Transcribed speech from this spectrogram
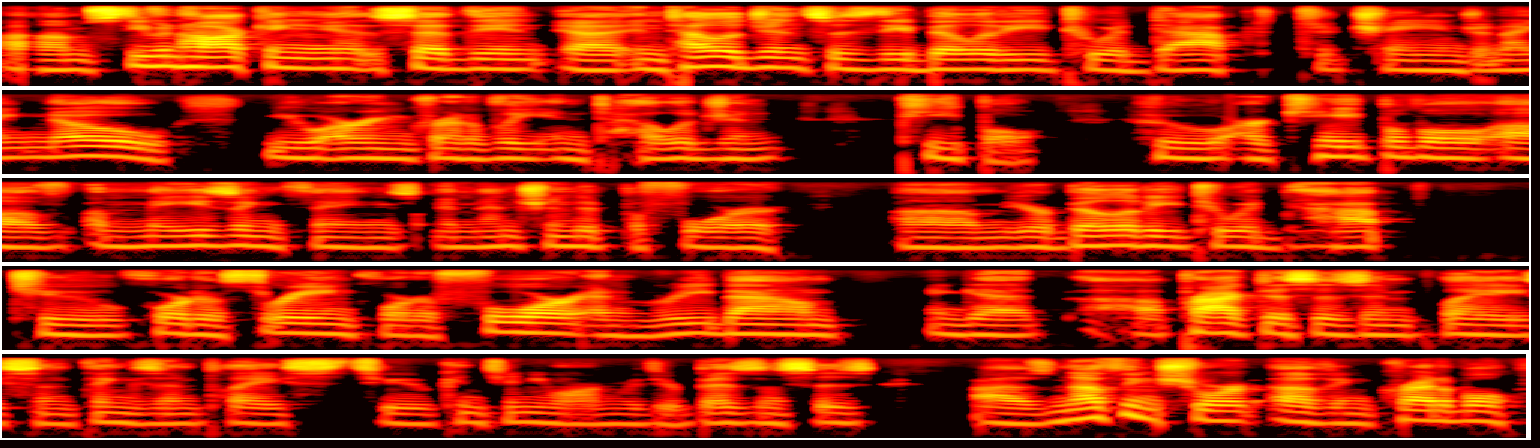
Um, Stephen Hawking has said the uh, intelligence is the ability to adapt to change, and I know you are incredibly intelligent people who are capable of amazing things. I mentioned it before. Um, your ability to adapt to quarter three and quarter four and rebound and get uh, practices in place and things in place to continue on with your businesses uh, is nothing short of incredible.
